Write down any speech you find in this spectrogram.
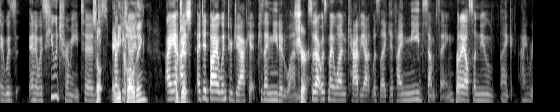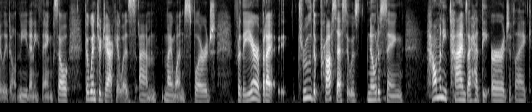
It was, and it was huge for me to So just any clothing? I, Or I- I, did buy a winter jacket because I needed one. Sure. So that was my one caveat was like if I need something, but Right. I also knew like I really don't need anything. So the winter jacket was um, my one splurge for the year. But I through the process, it was noticing how many times I had the urge of like,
